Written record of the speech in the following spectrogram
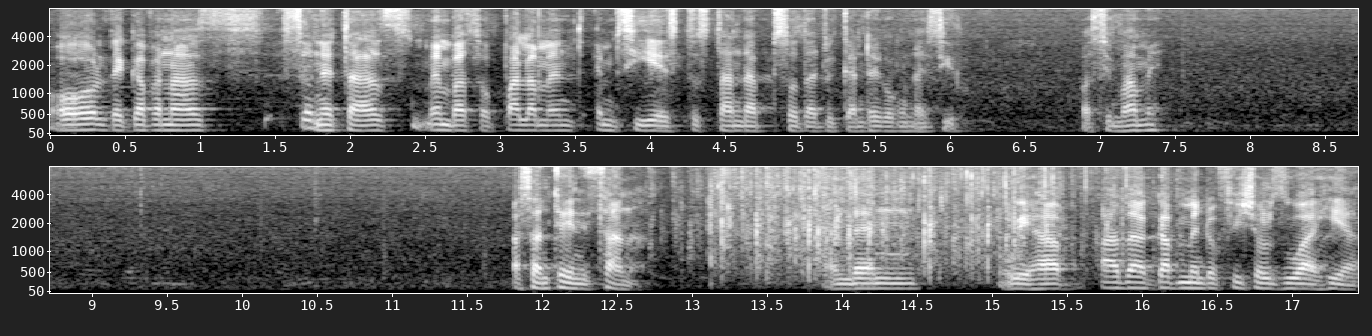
all the governors, senators, members of parliament, MCAs to stand up so that we can recognize you. Wasimame. Asanteni sana. And then we have other government officials who are here,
